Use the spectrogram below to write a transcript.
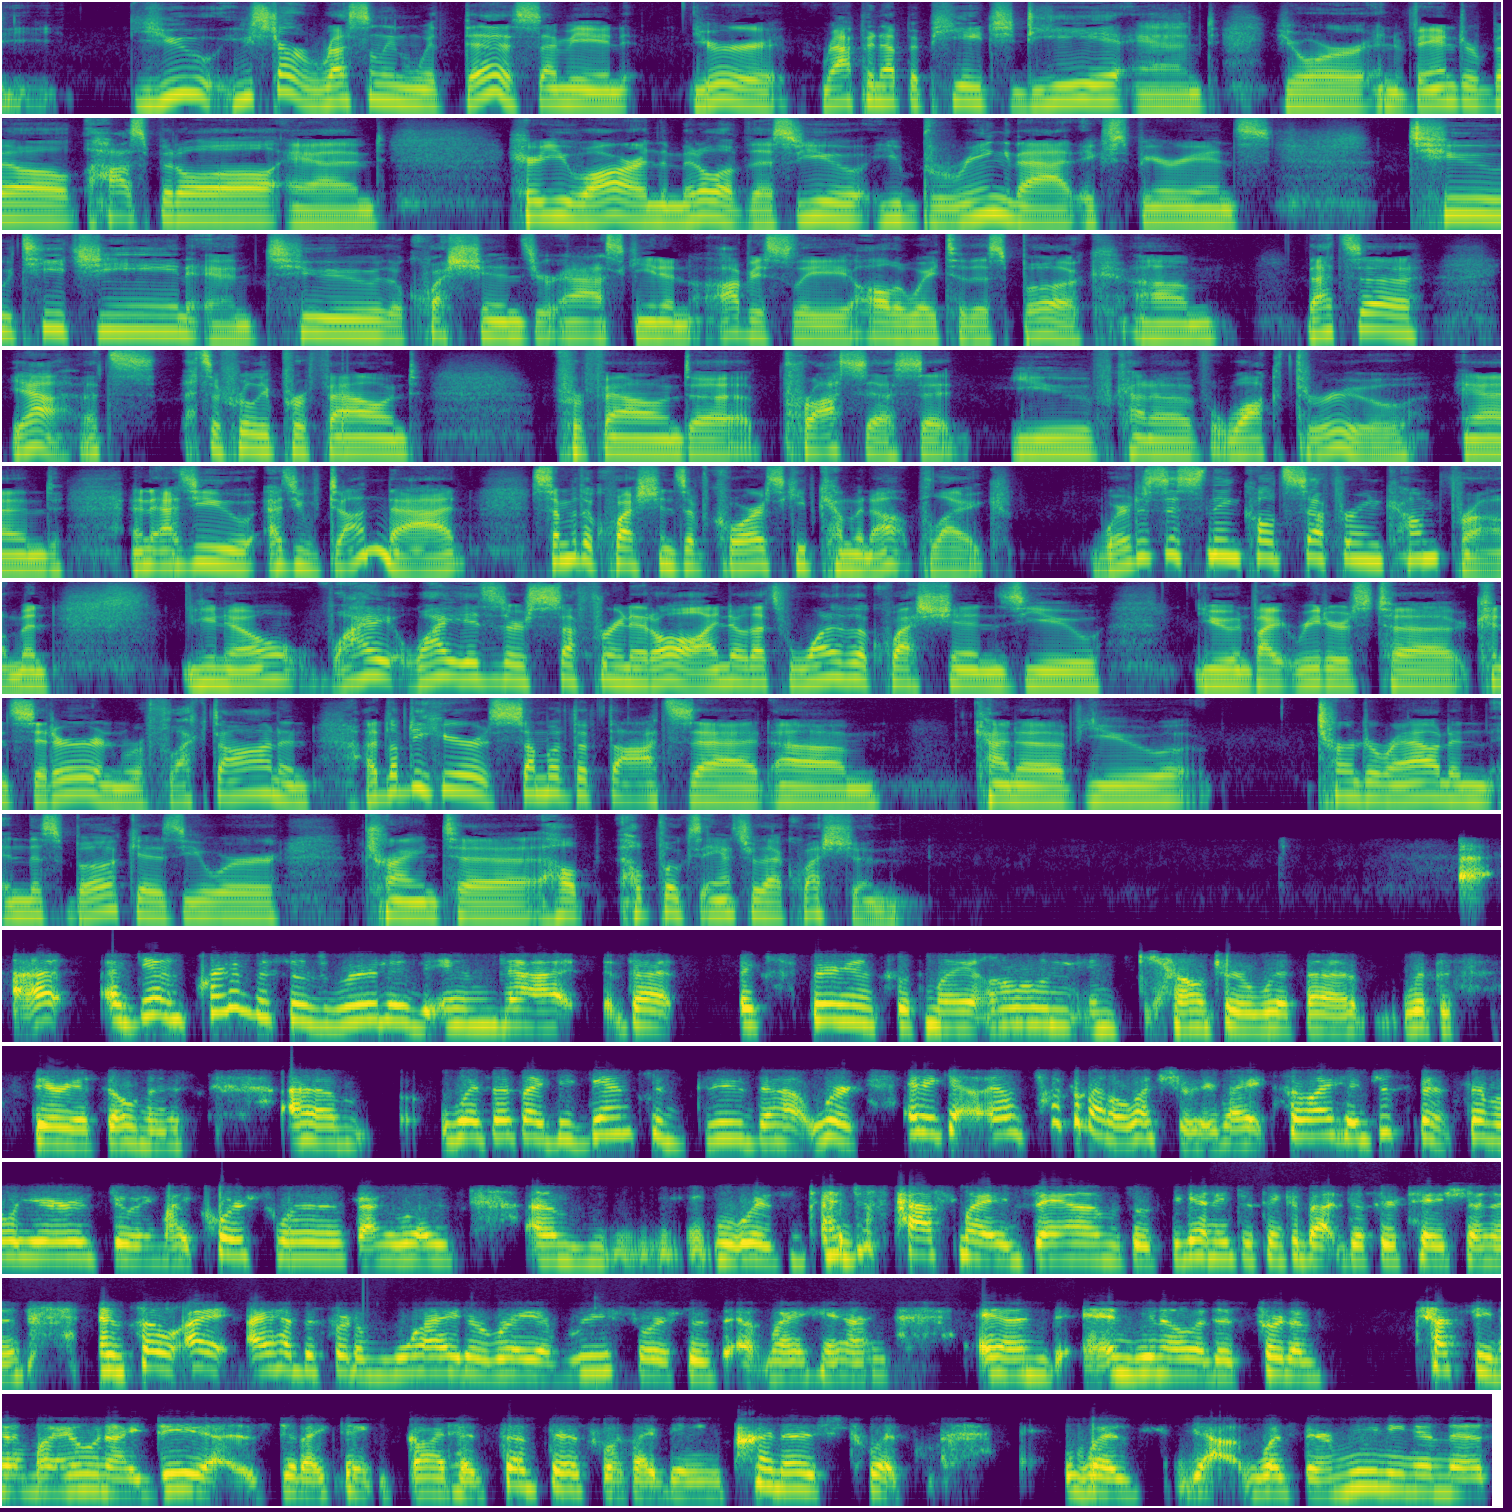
you you start wrestling with this. I mean you're wrapping up a PhD and you're in Vanderbilt Hospital and here you are in the middle of this. You you bring that experience to teaching and to the questions you're asking, and obviously all the way to this book. Um, that's a yeah, that's that's a really profound, profound uh, process that you've kind of walked through and and as you as you've done that some of the questions of course keep coming up like where does this thing called suffering come from and you know why why is there suffering at all i know that's one of the questions you you invite readers to consider and reflect on. And I'd love to hear some of the thoughts that um, kind of you turned around in, in this book as you were trying to help help folks answer that question. Uh, again, part of this is rooted in that that experience with my own encounter with a with a serious illness um, was as I began to do that work. And again, I'll talk about a luxury, right? So I had just spent several years doing my coursework. I was um, was had just passed my exams. Was beginning to think about dissertation, and and so I I had this sort of wide array of resources at my hand, and and you know this sort of testing of my own ideas. Did I think God had said this? Was I being punished? Was was yeah was there meaning in this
